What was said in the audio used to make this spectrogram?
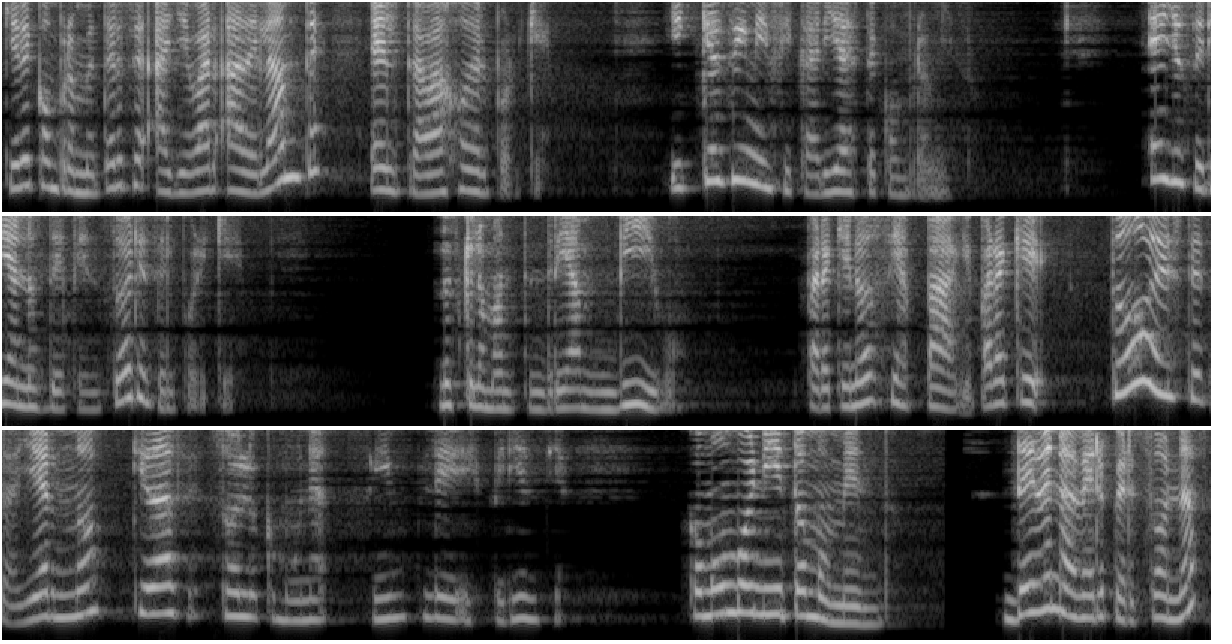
quiere comprometerse a llevar adelante el trabajo del porqué. ¿Y qué significaría este compromiso? Ellos serían los defensores del porqué, los que lo mantendrían vivo, para que no se apague, para que todo este taller no quedase solo como una simple experiencia, como un bonito momento. Deben haber personas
